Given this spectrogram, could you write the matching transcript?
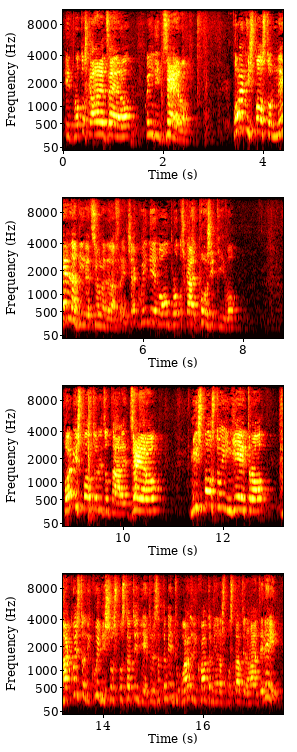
il protoscalare è 0, quindi 0. Poi mi sposto nella direzione della freccia, quindi ho un protoscalare positivo. Poi mi sposto orizzontale, 0. Mi sposto indietro, ma questo di cui mi sono spostato indietro è esattamente uguale di quanto mi ero spostato in avanti lì.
